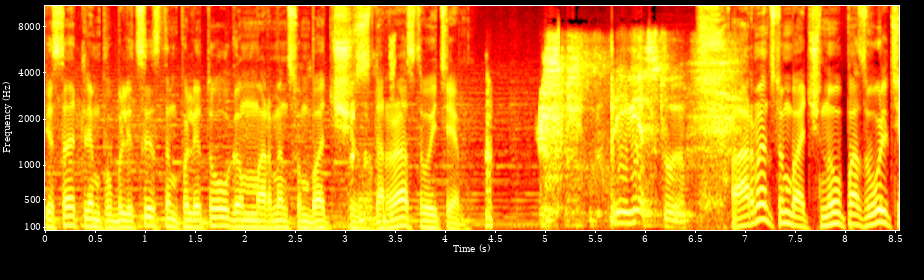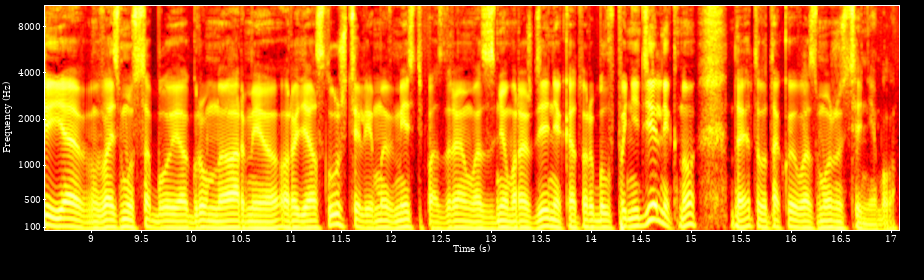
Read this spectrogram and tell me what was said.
писателем, публицистом, политологом. Армен Сумбач, здравствуйте. Приветствую. Армен Сумбач, ну, позвольте, я возьму с собой огромную армию радиослушателей, мы вместе поздравим вас с днем рождения, который был в понедельник, но до этого такой возможности не было.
